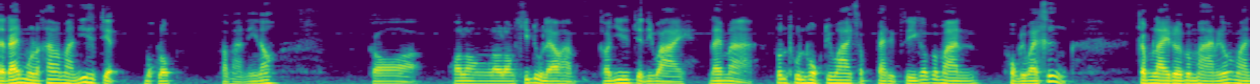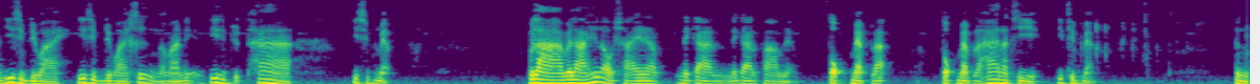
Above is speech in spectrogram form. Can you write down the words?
จะได้มูลค่าประมาณ 27 บวกลบประมาณนี้เนาะก็พอลองเราลองคิดดูแล้วครับ ก็ 27ดีวได้มา ต้นทุน6ดีวกับ84ก็ประมาณ6ดีวครึ่งกำไรโดยประมาณก็ประมาณ 20ดีว20ดีวครึ่งประมาณนี้20.5 20แมปเวลาเวลาที่เราใช้นะครับในการในการฟาร์มเนี่ย ตกแมปละตกแมปละ 5 นาที 20แมป100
